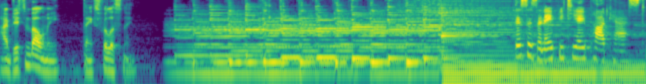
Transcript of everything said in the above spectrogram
I'm Jason Bellamy. Thanks for listening. This is an APTA podcast.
